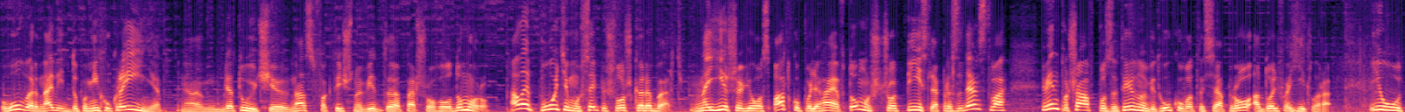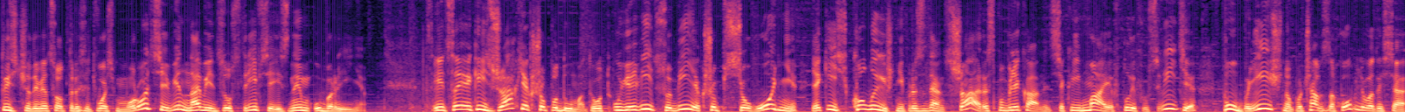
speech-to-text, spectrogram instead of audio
Гувер навіть допоміг Україні, е, рятуючи нас фактично від е, першого голодомору. Але потім усе пішло шкереберть. Найгірше в його спадку полягає в тому, що після президентства він почав позитивно відгукуватися про Адольфа Гітлера. І у 1938 році він навіть зустрівся із ним у Берліні. І це якийсь жах, якщо подумати. От уявіть собі, якщо б сьогодні якийсь колишній президент США, республіканець, який має вплив у світі, публічно почав захоплюватися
